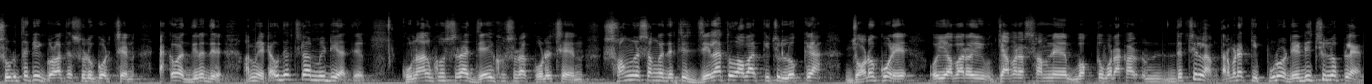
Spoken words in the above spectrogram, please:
শুরু থেকেই গড়াতে শুরু করছেন, একেবারে ধীরে ধীরে। আমি এটাও দেখছিলাম মিডিয়াতে কুণাল ঘোষরা যেই ঘোষণা করেছেন, সঙ্গে সঙ্গে দেখছি জেলাতেও আবার কিছু লোককে জড়ো করে ওই আবার ওই ক্যামেরার সামনে বক্তব্য রাখার দেখছিলাম। তারপরে কি, পুরো রেডি ছিল প্ল্যান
